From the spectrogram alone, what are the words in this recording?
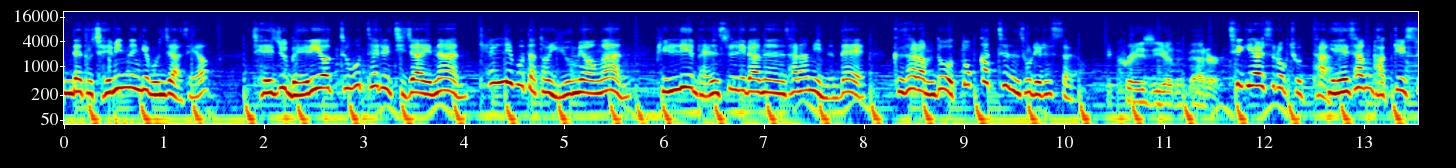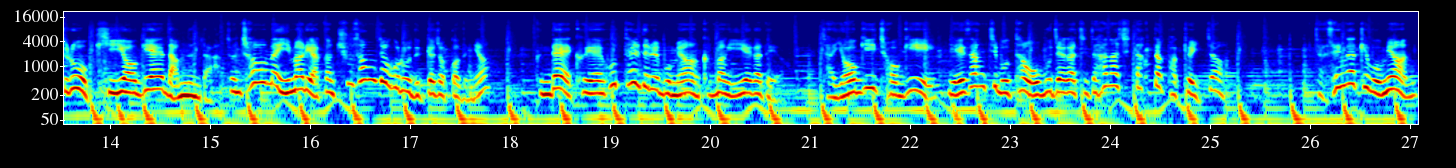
근데 더 재밌는 게 뭔지 아세요? 제주 메리어트 호텔을 디자인한 켈리보다 더 유명한 빌리 벤슬리라는 사람이 있는데 그 사람도 똑같은 소리를 했어요. The crazier the better. 특이할수록 좋다. 예상 바뀔수록 기억에 남는다. 전 처음에 이 말이 약간 추상적으로 느껴졌거든요. 근데 그의 호텔들을 보면 금방 이해가 돼요. 자, 여기저기 예상치 못한 오브제가 진짜 하나씩 딱딱 박혀 있죠? 자, 생각해보면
